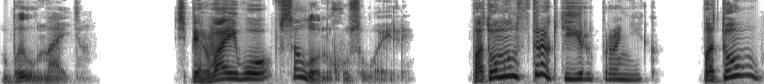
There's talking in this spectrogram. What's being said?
был найден. Сперва его в салонах усвоили. Потом он в трактир проник. Потом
